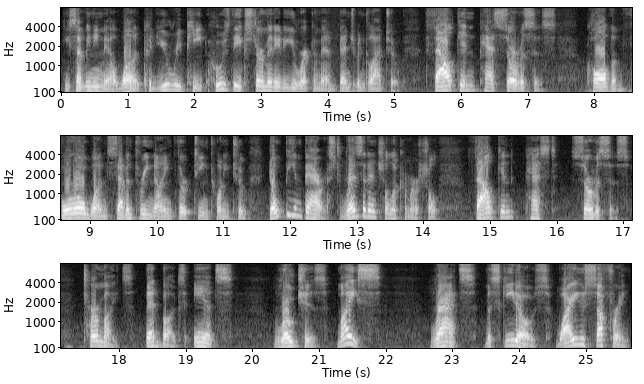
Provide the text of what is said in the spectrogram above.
He sent me an email. One, could you repeat who's the exterminator you recommend? Benjamin Glad to. Falcon Pest Services. Call them 401 739 1322. Don't be embarrassed. Residential or commercial, Falcon Pest Services. Termites, bed bugs, ants, roaches, mice, rats, mosquitoes. Why are you suffering?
